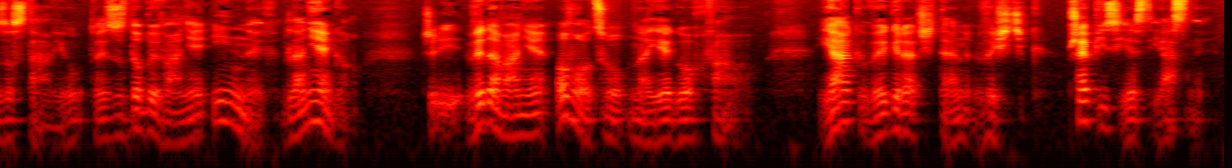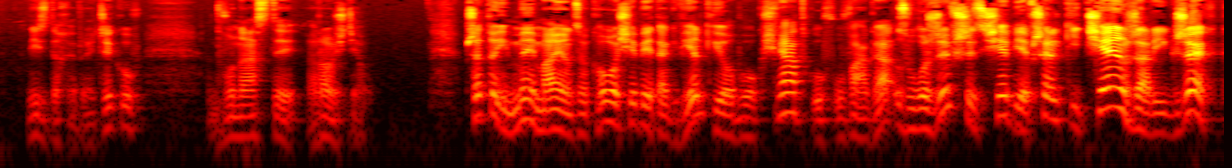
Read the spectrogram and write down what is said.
zostawił, to jest zdobywanie innych dla Niego, czyli wydawanie owocu na Jego chwałę. Jak wygrać ten wyścig? Przepis jest jasny. List do Hebrajczyków, 12 rozdział. Przeto i my, mając około siebie tak wielki obłok świadków, uwaga, złożywszy z siebie wszelki ciężar i grzech,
